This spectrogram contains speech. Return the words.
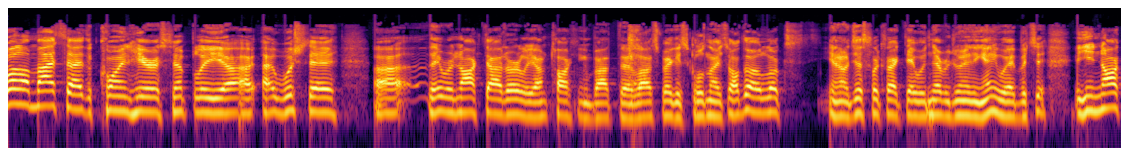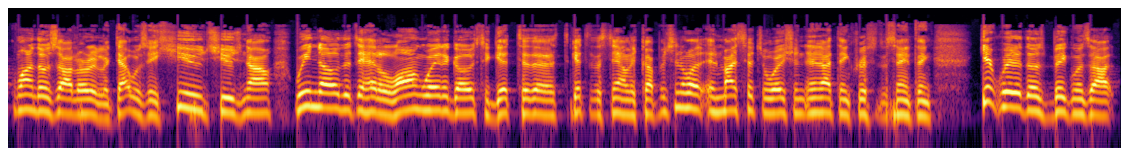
Well, on my side of the coin here, simply, uh, I, I, wish they uh, they were knocked out early. I'm talking about the Las Vegas Golden Knights. Although it looks you know, just looks like they would never do anything anyway. But you knock one of those out early, like that was a huge, huge. Now we know that they had a long way to go to get to the to get to the Stanley Cup. But you know what? In my situation, and I think Chris is the same thing. Get rid of those big ones out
